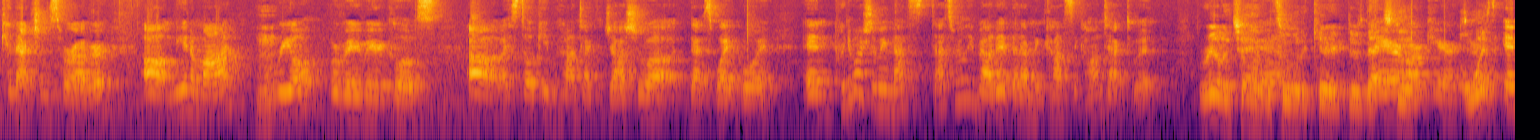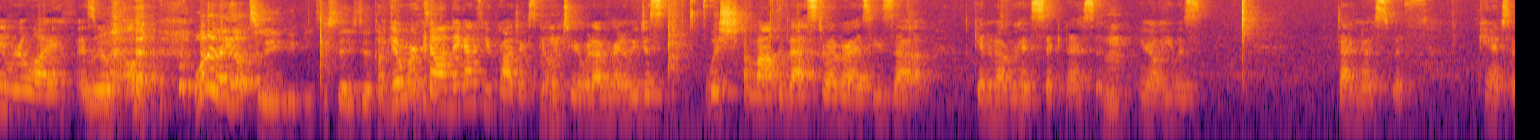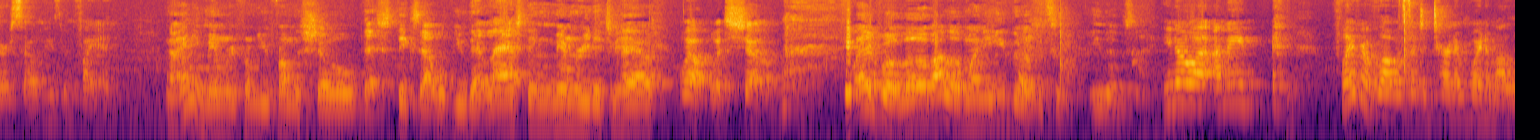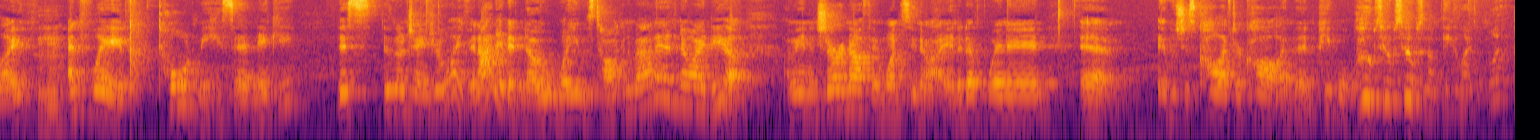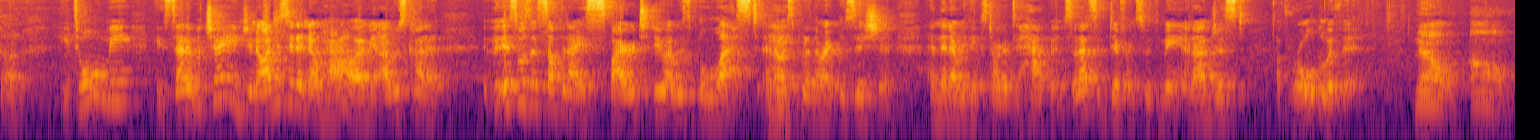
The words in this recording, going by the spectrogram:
connections forever. Um, me and Ahmad, Mhm. real, we're very very close. Um, I still keep in contact with Joshua, that's white boy, and pretty much I mean that's that's really about it that I'm in constant contact with. Real and Chance were Yeah. two of the characters that There still. are characters What, in real life as real- well. what are they up to? You, you, you say you still They're working on. They got a few projects going Mhm. too, or whatever, and we just wish Ahmad the best, or whatever, as he's uh, getting over his sickness, and Mhm. you know he was diagnosed with cancer, so he's been fighting. Now, any memory from you from the show that sticks out with you, that lasting memory that you have? Well, which show? Flavor of Love, I Love Money, either of the two. Either of the two. You know what? I mean, Flavor of Love was such a turning point in my life. Mhm. And Flav told me, he said, Nikki, this is going to change your life. And I didn't know what he was talking about. I had no idea. I mean, and sure enough, and once, you know, I ended up winning, um, it was just call after call. And then people, hoops, hoops, hoops. And I'm thinking, like, what the? He told me, he said it would change. You know, I just didn't know how. I mean, I was kind of, this wasn't something I aspired to do. I was blessed and I was put in the right position. And then everything started to happen. So that's the difference with me. And I've just, I've rolled with it. Now, um,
